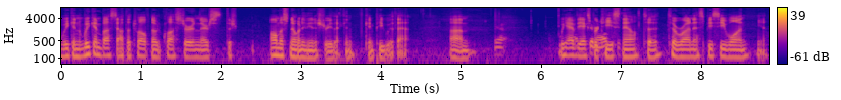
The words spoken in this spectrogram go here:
we can we can bust out the 12 node cluster, and there's there's almost no one in the industry that can compete with that. Um, Yeah. we have the That's gonna expertise now to, to run SPC one. You know,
